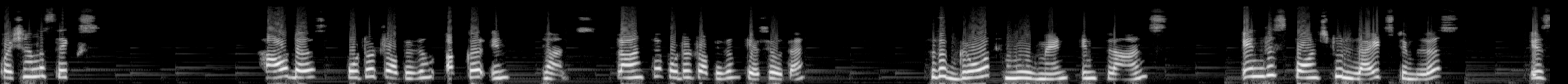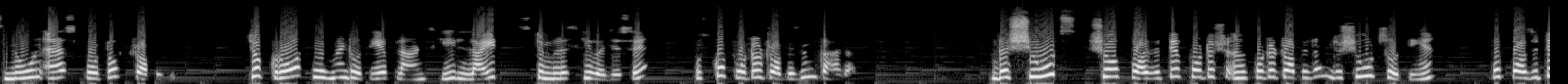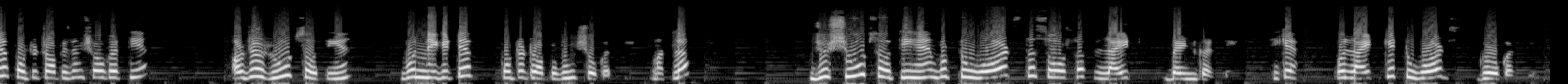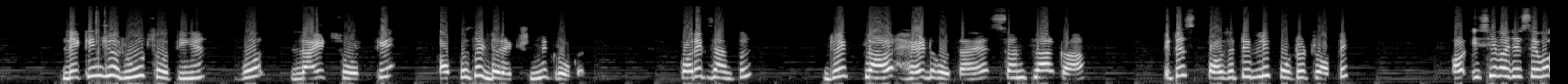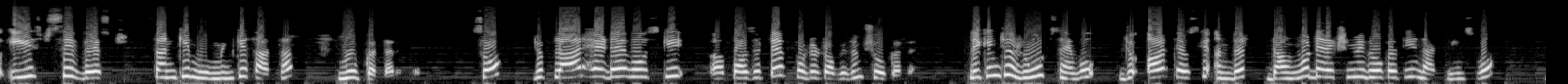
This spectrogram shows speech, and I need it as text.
Question number six how does phototropism occur in plants plants में phototropism कैसे होता है? So the growth movement in plants in response to light stimulus is known as phototropism जो growth movement होती है plants की light stimulus की वजह से उसको फोटोट्रोपिज्म कहा जाता है। The shoots show positive phototropism जो शूट्स होती हैं, वो पॉजिटिव फोटोट्रोपिज्म शो करती हैं और जो रूट्स होती हैं, वो नेगेटिव फोटोट्रोपिज्म शो करती है। मतलब जो शूट्स होती हैं, वो towards the source of light bend करती है। ठीक है? वो लाइट के टुवर्ड्स ग्रो करती है। लेकिन जो रूट्स होती हैं, वो लाइट सोर्स के ऑपोजिट डायरेक्शन में ग्रो करती है। फॉर एग्ज़ाम्पल जो एक फ्लावर हेड होता है, सनफ्लावर का। इट इज़ पॉजिटिवली फोटोट्रॉपिक और इसी वजह से वो ईस्ट से वेस्ट सन की मूवमेंट के साथ साथ मूव करता रहता है। सो जो फ्लावर हेड है, वो उसकी पॉजिटिव फोटोट्रॉपिज्म शो कर रहा है। लेकिन जो रूट्स हैं, वो, जो अर्थ है, उसके अंदर डाउनवर्ड डायरेक्शन में ग्रो करती है दैट मीन्स वो,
